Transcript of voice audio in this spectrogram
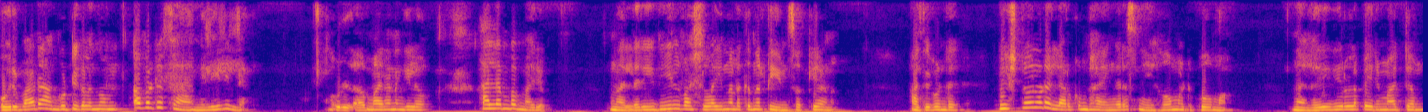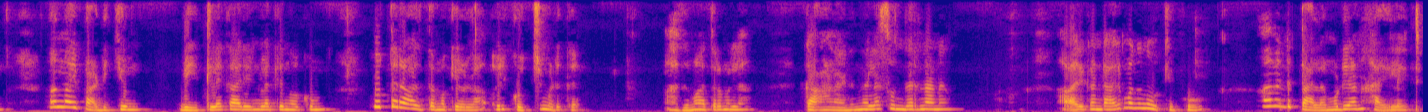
ഒരുപാട് ആൺകുട്ടികളൊന്നും അവരുടെ ഫാമിലിയിലില്ല. ഉള്ളവന്മാരാണെങ്കിലോ അലമ്പന്മാരും നല്ല രീതിയിൽ വഷളായി നടക്കുന്ന ടീംസൊക്കെയാണ് അതുകൊണ്ട് വിഷ്ണുവിനോട് എല്ലാവർക്കും ഭയങ്കര സ്നേഹവും അടുപ്പവുമാ. നല്ല രീതിയിലുള്ള പെരുമാറ്റം നന്നായി പഠിക്കും വീട്ടിലെ കാര്യങ്ങളൊക്കെ നോക്കും ഉത്തരവാദിത്തമൊക്കെയുള്ള ഒരു കൊച്ചുമിടുക്കൻ അത് മാത്രമല്ല കാണാനും നല്ല സുന്ദരനാണ്. ആര് കണ്ടാലും ഒന്ന് നോക്കിപ്പോവും അവന്റെ തലമുടിയാണ് ഹൈലൈറ്റ്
